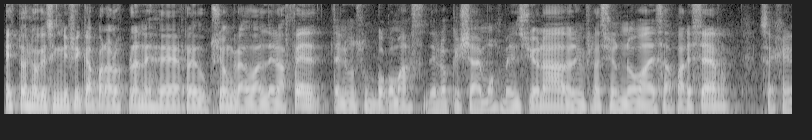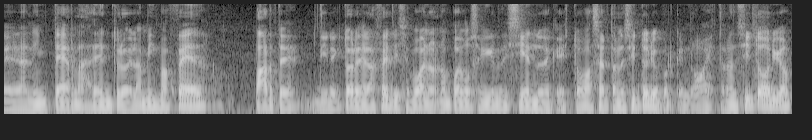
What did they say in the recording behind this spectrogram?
esto es lo que significa para los planes de reducción gradual de la Fed. Tenemos un poco más de lo que ya hemos mencionado. La inflación no va a desaparecer. Se generan internas dentro de la misma Fed. Parte, directores de la Fed dicen, bueno, no podemos seguir diciendo de que esto va a ser transitorio porque no es transitorio.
